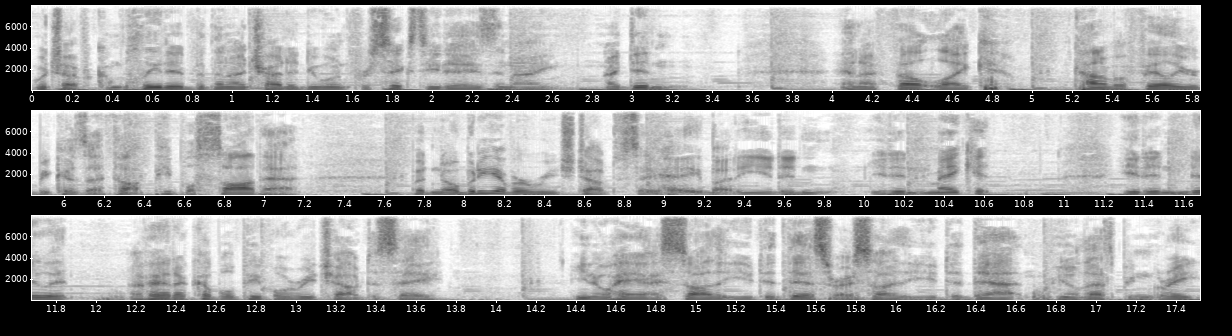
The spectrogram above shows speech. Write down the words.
which I've completed, but then I tried to do one for 60 days and I, I didn't. And I felt like kind of a failure because I thought people saw that. But nobody ever reached out to say, "Hey, buddy, you didn't you didn't make it. You didn't do it." I've had a couple people reach out to say, you know, "Hey, I saw that you did this or I saw that you did that." You know, that's been great.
